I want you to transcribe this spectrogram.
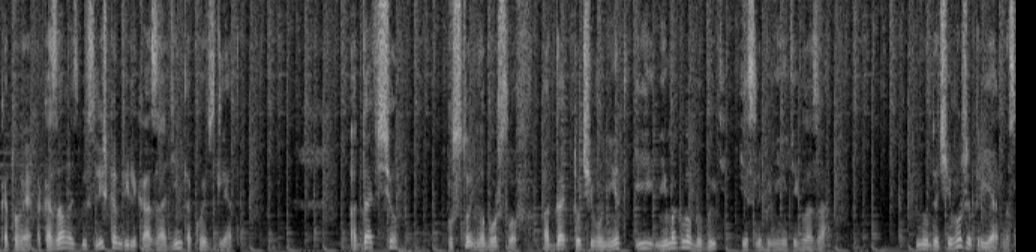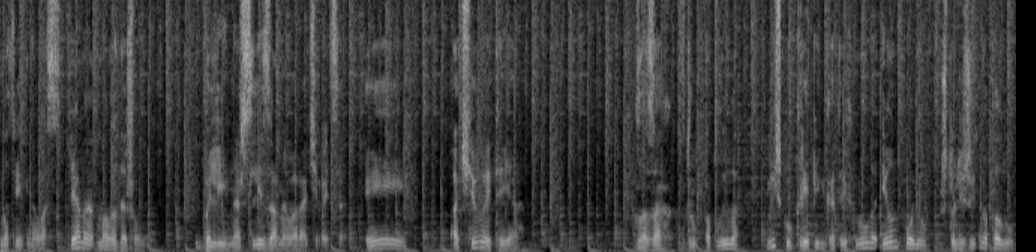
которая оказалась бы слишком велика за один такой взгляд. Отдать все? Пустой набор слов. Отдать то, чего нет и не могло бы быть, если бы не эти глаза. Ну до чего же приятно смотреть на вас, прямо молодожены. Блин, аж слеза наворачивается. Эй, а чего это я? В глазах вдруг поплыло, Мишку крепенько тряхнуло, и он понял, что лежит на полу,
